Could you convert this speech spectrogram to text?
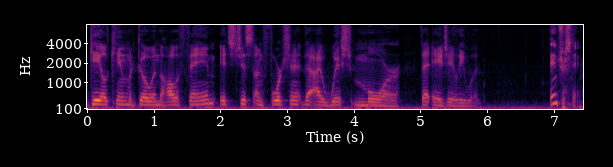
Gail Kim would go in the Hall of Fame. It's just unfortunate that I wish more that AJ Lee would. Interesting.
